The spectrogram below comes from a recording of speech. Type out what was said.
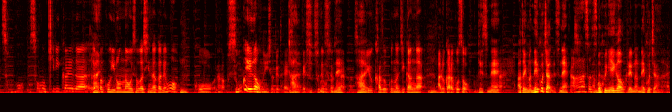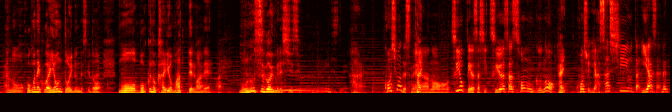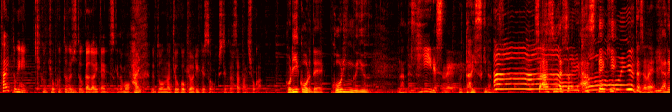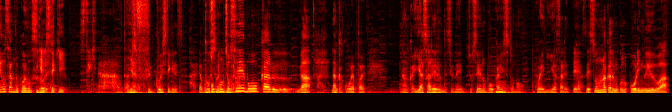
あそのその切り替えがやっぱこういろんなお忙しい中でも、うん。こうなんかすごく笑顔の印象で大変さんってはいいつでもそういう家族の時間があるからこそ、ですね、はい。あと今猫ちゃんですね。ああそうですか。僕に笑顔をくれるのは猫ちゃん、はい。あの保護猫が4頭いるんですけど、はい。もう僕の帰りを待ってるはい。んで、はい。ものすごい嬉しいですよ。いいですね。はい今週はですね、はいあの強くて優しい強やさソングのはい、今週優しい歌癒されたい時に聴く曲っていうのをちょっと伺いたいんですけども、はい、どんな曲を今日はリクエストしてくださったんでしょうか？ホリーコールで「コーリングユー」なんです。いいですね。大好きなんです。さあそうですあ素敵歌ですよね。いやレオさんの声もすごい素敵。素敵な歌いやですよね。すっごい素敵です。はいやっぱ僕女性ボーカルがはいなんかこうやっぱりなんか癒されるんですよね。女性のボーカリストの声に癒されて、はい。でその中でもこの「コーリング U は」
